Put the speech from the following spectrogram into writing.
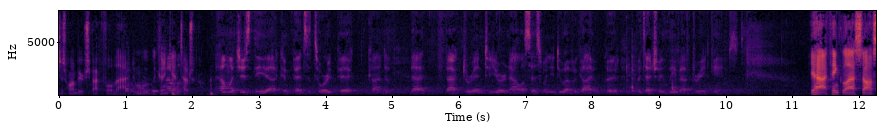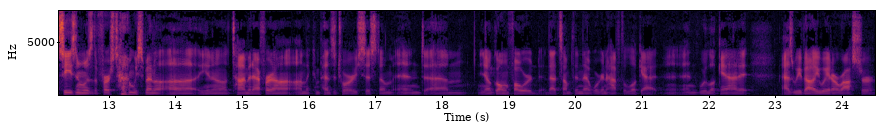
Just want to be respectful of that, and we, we couldn't get in touch with them. How much is the uh, compensatory pick kind of that factor into your analysis when you do have a guy who could potentially leave after eight games? Yeah, I think last off season was the first time we spent uh, you know time and effort on, on the compensatory system, and um, you know going forward, that's something that we're going to have to look at, and, and we're looking at it as we evaluate our roster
